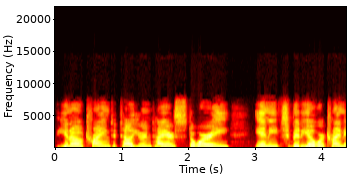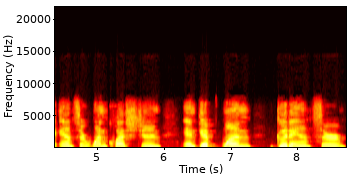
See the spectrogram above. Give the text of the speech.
you know, trying to tell your entire story in each video, we're trying to answer one question and give one good answer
